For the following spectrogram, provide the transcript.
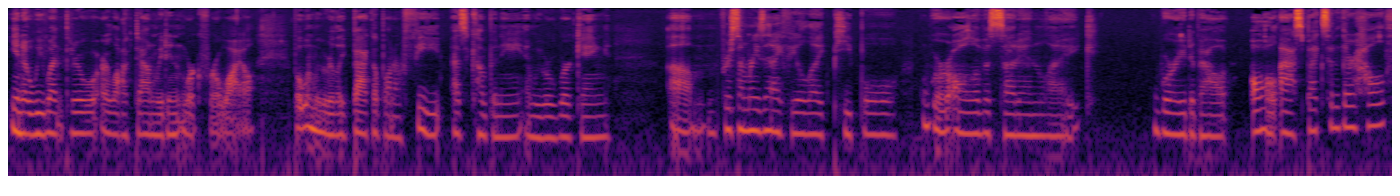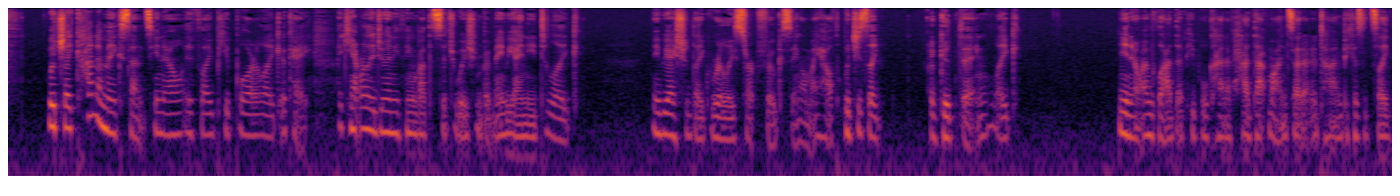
you know, we went through our lockdown, we didn't work for a while. But when we were like back up on our feet as a company and we were working, um, for some reason I feel like people were all of a sudden like worried about all aspects of their health which like kind of makes sense you know if like people are like okay i can't really do anything about the situation but maybe i need to like maybe i should like really start focusing on my health which is like a good thing. Like you know i'm glad that people kind of had that mindset at a time because it's like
